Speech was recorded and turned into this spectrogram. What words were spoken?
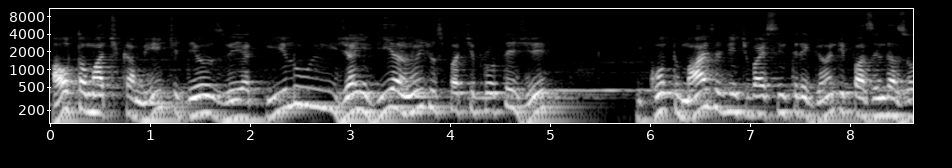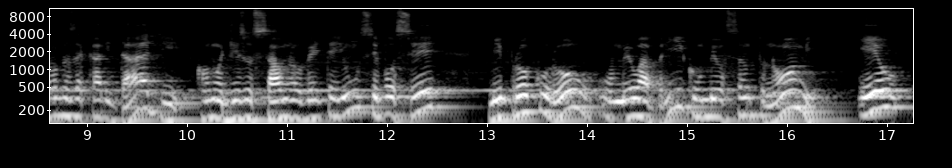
Automaticamente Deus vê aquilo e já envia anjos para te proteger. E quanto mais a gente vai se entregando e fazendo as obras da caridade, como diz o Salmo 91, se você me procurou o meu abrigo, o meu santo nome, eu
